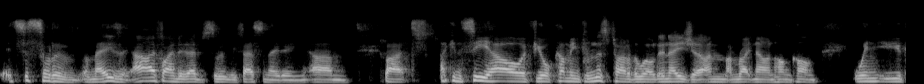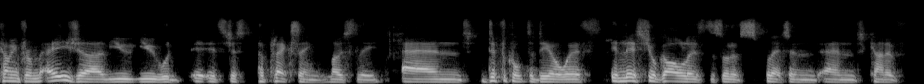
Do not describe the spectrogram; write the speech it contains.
it's just sort of amazing. I find it absolutely fascinating. Um, but I can see how if you're coming from this part of the world in Asia, I'm, I'm right now in Hong Kong. When you're coming from Asia, you you would it's just perplexing mostly and difficult to deal with unless your goal is to sort of split and and kind of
